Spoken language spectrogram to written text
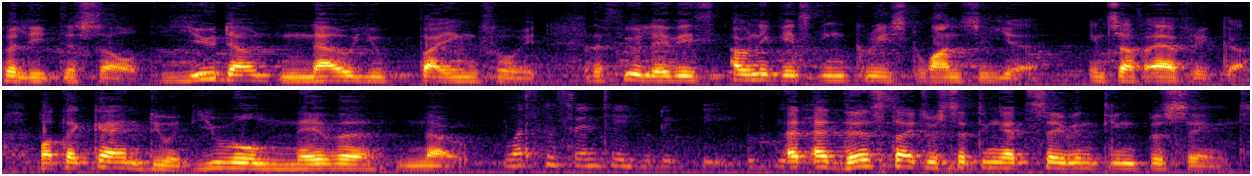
per litre sold. You don't know you're paying for it. The fuel levy only gets increased once a year in South Africa, but they can do it. You will never know. What percentage would it be? At, at this stage, we're sitting at 17%.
